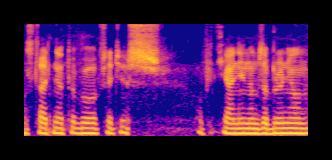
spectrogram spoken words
ostatnio to było przecież oficjalnie nam zabronione.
